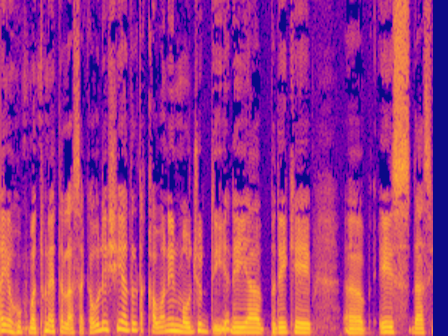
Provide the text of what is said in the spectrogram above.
آیا حکومتونه تر لاسه کولای شي دلته قوانين موجود دي یعنی یا په دې کې ایس داسې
